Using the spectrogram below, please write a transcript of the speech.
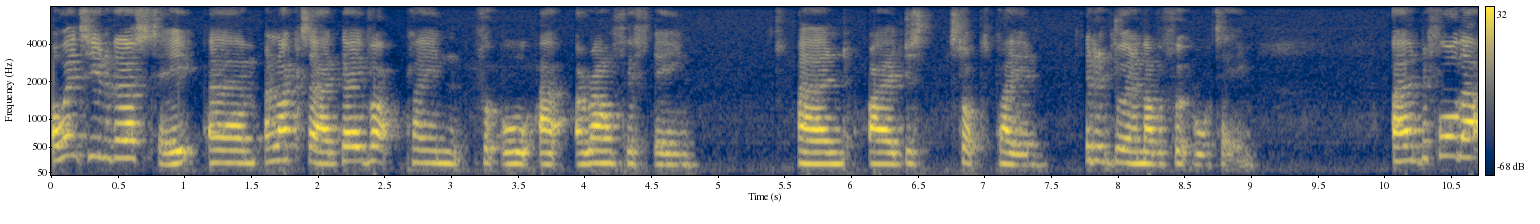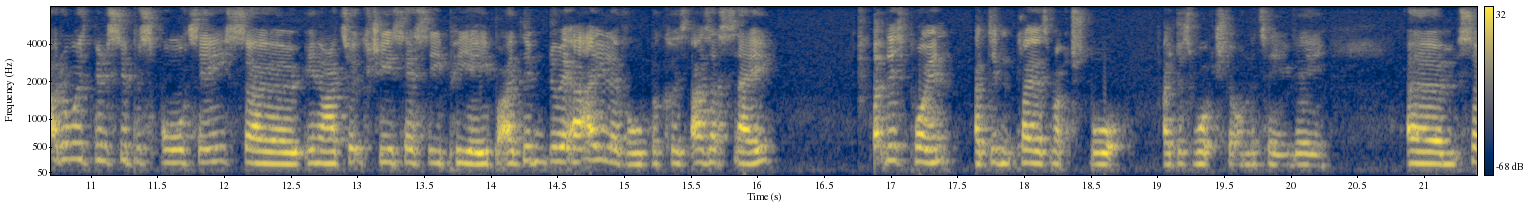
I went to university, um, and like I said, I gave up playing football at around 15, and I just stopped playing. Didn't join another football team. And before that, I'd always been super sporty, so you know I took GCSE PE, but I didn't do it at A level because, as I say, at this point I didn't play as much sport. I just watched it on the TV. Um, so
